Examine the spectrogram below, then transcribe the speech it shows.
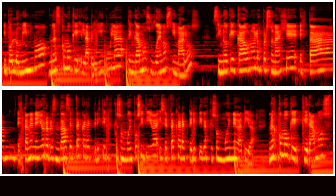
y por lo mismo, no es como que en la película tengamos buenos y malos, sino que cada uno de los personajes está, están en ellos representadas ciertas características que son muy positivas y ciertas características que son muy negativas. No es como que queramos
